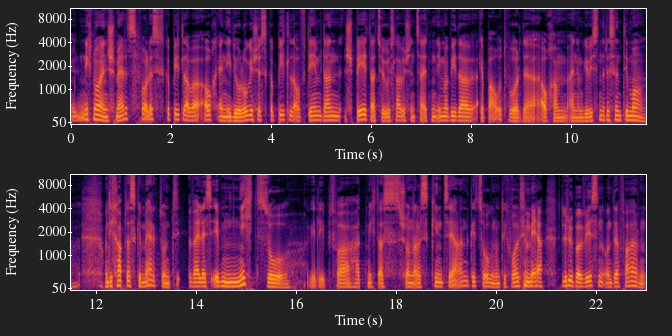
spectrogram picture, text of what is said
Nicht nur ein schmerzvolles Kapitel, aber auch ein ideologisches Kapitel, auf dem dann später zu jugoslawischen Zeiten immer wieder gebaut wurde, auch an einem gewissen Ressentiment. Und ich habe das gemerkt und weil es eben nicht so geliebt war, hat mich das schon als Kind sehr angezogen und ich wollte mehr darüber wissen und erfahren.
